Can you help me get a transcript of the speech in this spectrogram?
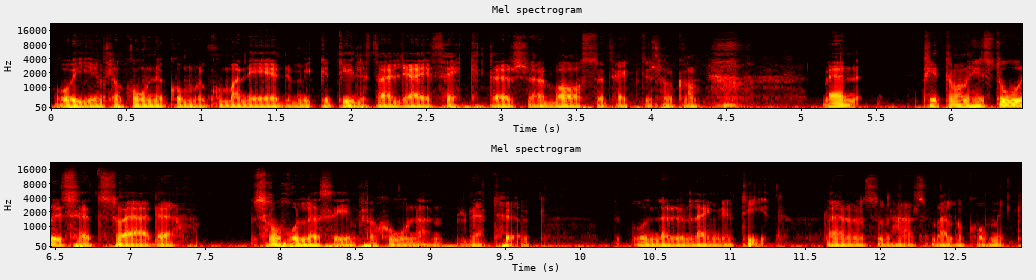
Och inflationen kommer att komma ner. Det är mycket tillfälliga effekter, så baseffekter som kan... Men tittar man historiskt sett så är det så håller sig inflationen rätt hög under en längre tid. När en sån här smäll har kommit.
